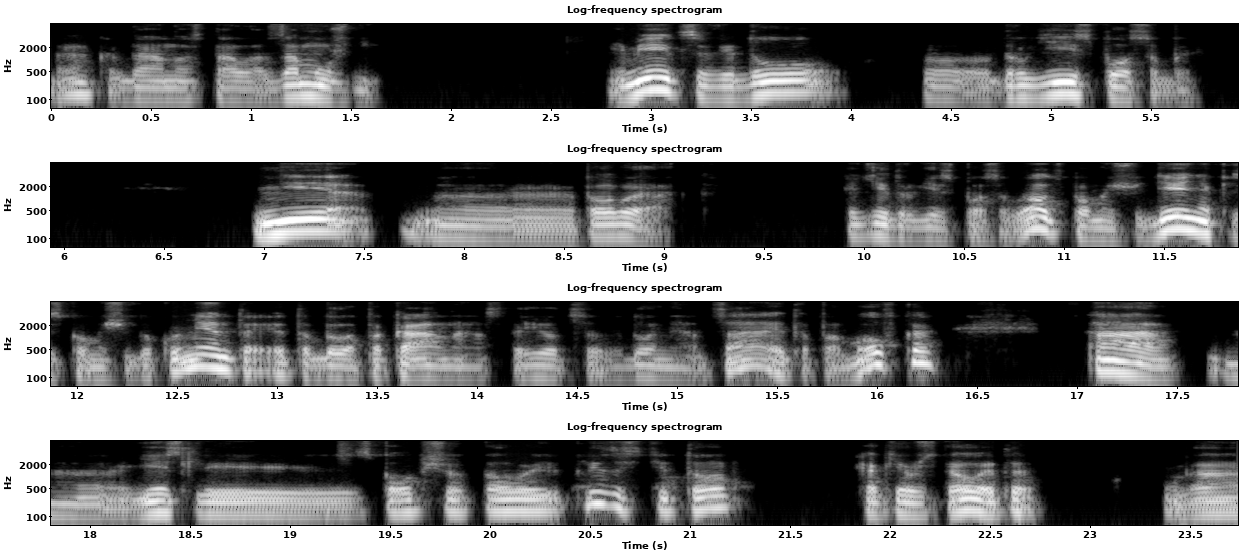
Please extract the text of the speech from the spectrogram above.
да, когда оно стало замужней. Имеется в виду э, другие способы. Не э, половой акт. Какие другие способы? Вот с помощью денег или с помощью документа. Это было пока она остается в доме отца, это помолвка. А э, если с помощью половой близости, то, как я уже сказал, это да,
